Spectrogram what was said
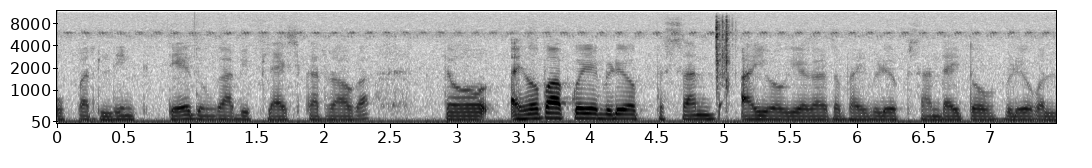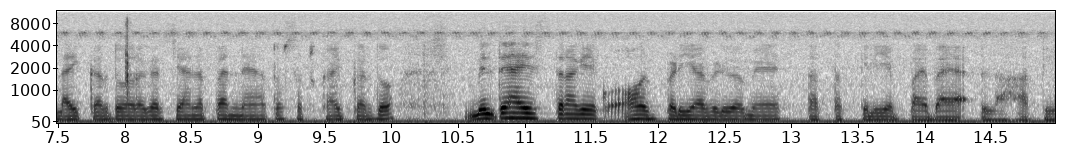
ऊपर लिंक दे दूँगा, अभी फ्लैश कर रहा होगा। तो आई होप आपको ये वीडियो पसंद आई होगी। अगर तो भाई वीडियो पसंद आई तो वीडियो को लाइक कर दो। और अगर चैनल पर नया हो तो सब्सक्राइब कर दो। मिलते हैं इस तरह के एक और बढ़िया वीडियो में। तब तक के लिए बाय बाय अल्लाह हाफिज़।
